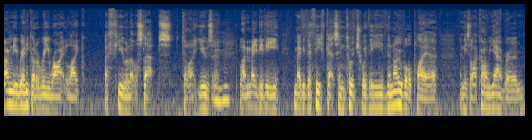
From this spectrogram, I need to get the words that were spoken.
only really got to rewrite like a few little steps to like use it. Mm-hmm. Like maybe the maybe the thief gets in touch with the the noble player and he's like, "Oh yeah, um,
